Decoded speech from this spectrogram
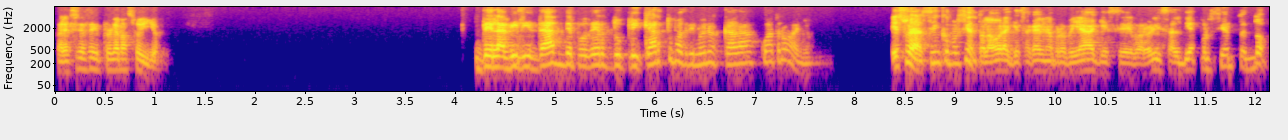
Parece que el problema soy yo. De la habilidad de poder duplicar tu patrimonio cada cuatro años. Eso es al 5%, a la hora que se una propiedad que se valoriza al 10%, es 2.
